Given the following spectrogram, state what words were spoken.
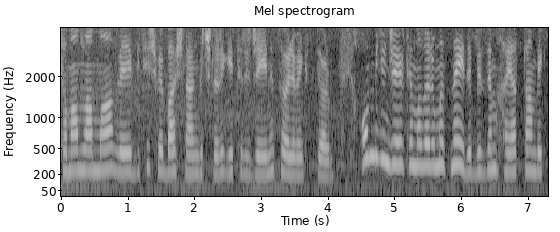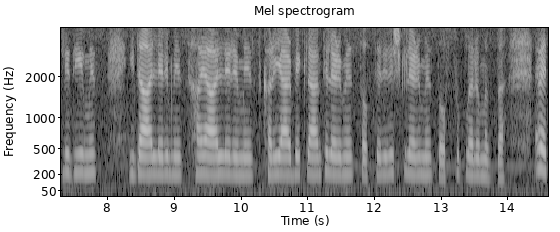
tamamlanma ve bitiş ve başlangıçları getireceğini söylemek istiyorum. 11. ev temalarımız neydi? Bizim hayattan beklediğimiz ideallerimiz, hayallerimiz, kariyer beklentilerimiz, sosyal ilişkilerimiz, dostluklarımızdı. Evet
